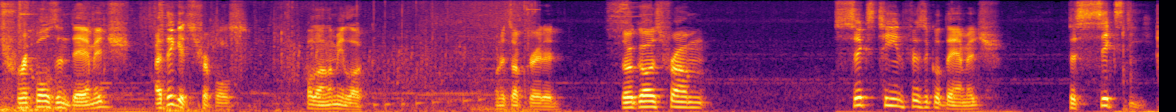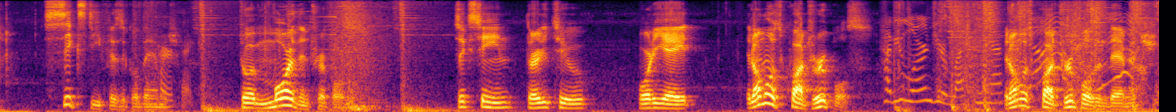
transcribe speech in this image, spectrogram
triples in damage. I think it's triples. Hold on, let me look. When it's upgraded. So it goes from 16 physical damage to 60. 60 physical damage. Perfect. So it more than triples. 16, 32, 48. It almost quadruples. Have you learned your lesson yet? It almost quadruples in damage.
